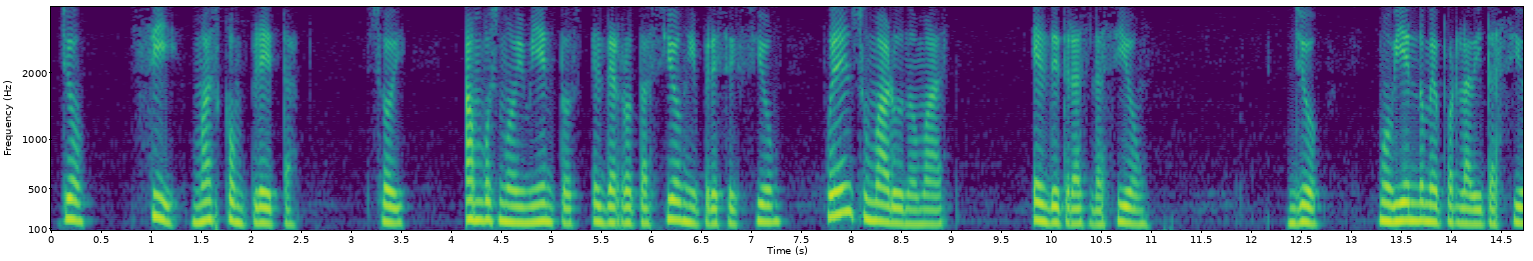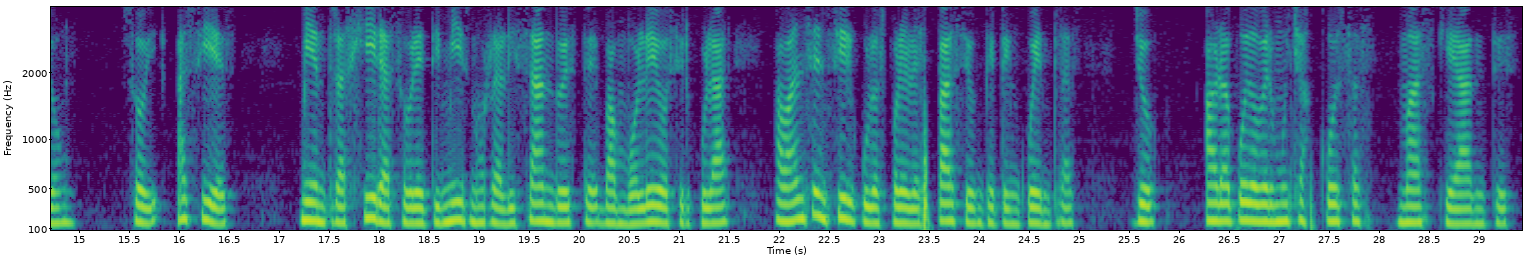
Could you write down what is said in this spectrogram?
Yo, sí, más completa. Soy. Ambos movimientos, el de rotación y presección, pueden sumar uno más, el de traslación. Yo, moviéndome por la habitación, soy, así es, mientras giras sobre ti mismo realizando este bamboleo circular, avanza en círculos por el espacio en que te encuentras. Yo ahora puedo ver muchas cosas más que antes.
